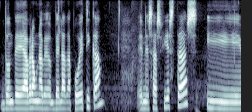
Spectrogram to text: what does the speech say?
donde habrá una velada poética en esas fiestas y,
